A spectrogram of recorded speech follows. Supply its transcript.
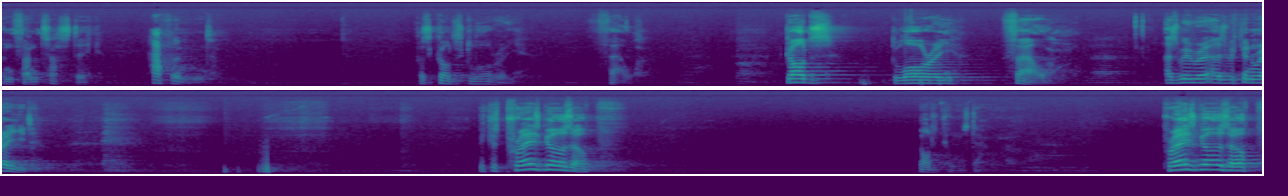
and fantastic happened. Because God's glory fell. God's glory fell. As we, re- as we can read. Because praise goes up, God comes down. Praise goes up,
